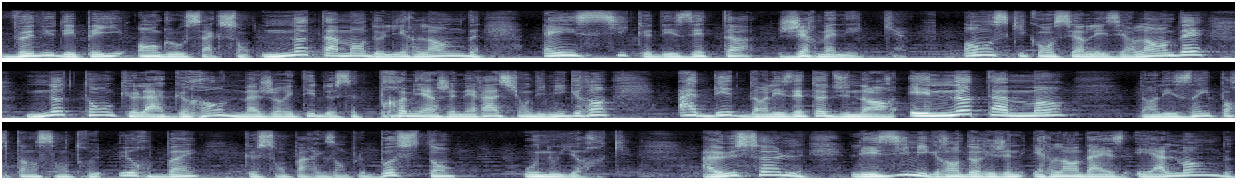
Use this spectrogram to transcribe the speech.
venues des pays anglo-saxons, notamment de l'Irlande ainsi que des États germaniques. En ce qui concerne les Irlandais, notons que la grande majorité de cette première génération d'immigrants habitent dans les États du Nord et notamment dans les importants centres urbains que sont par exemple Boston ou New York. À eux seuls, les immigrants d'origine irlandaise et allemande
